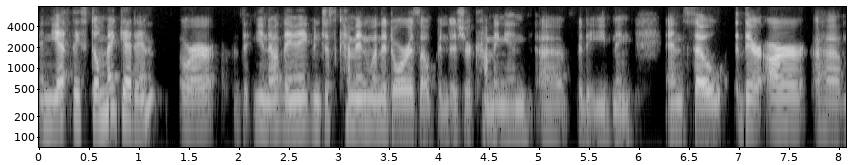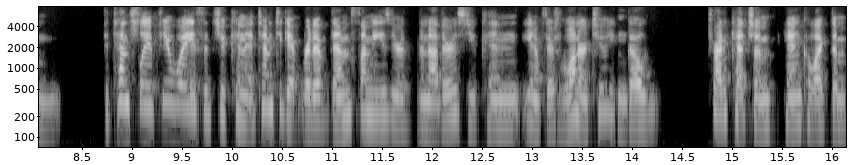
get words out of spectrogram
and yet they still may get in or you know they may even just come in when the door is opened as you're coming in uh, for the evening. And so there are um, potentially a few ways that you can attempt to get rid of them some easier than others. You can you know if there's one or two you can go try to catch them hand collect them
